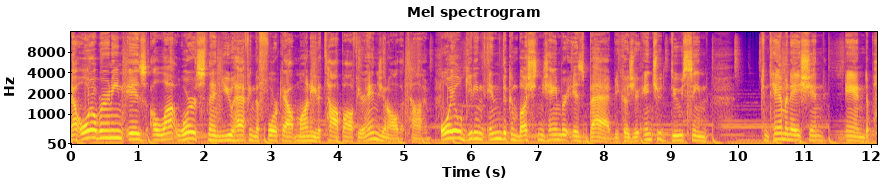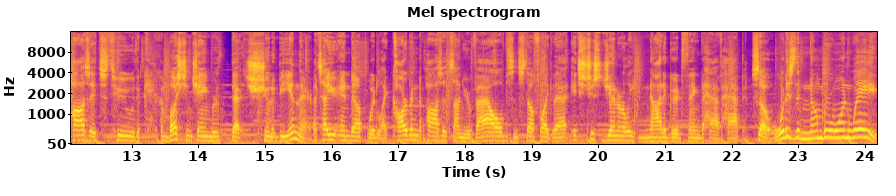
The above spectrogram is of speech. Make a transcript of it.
Now, oil burning is a lot worse than you having to fork out money to top off your engine all the time. Oil getting in the combustion chamber is bad because you're introducing contamination and deposits to the combustion chamber that shouldn't be in there. That's how you end up with like carbon deposits on your valves and stuff like that. It's just generally not a good thing to have happen. So what is the number one way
